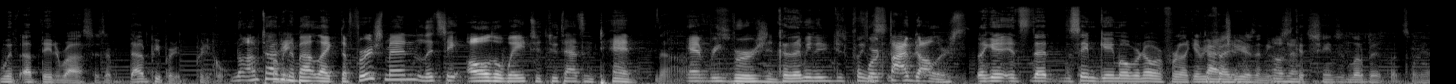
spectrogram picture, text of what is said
with updated rosters. That would be pretty pretty cool. No, I'm me. talking about like the first Madden. Let's say all the way to 2010. No, Every version because I mean, you just play for five dollars. like it, it's that the same game over and over for like every Gotcha. five years, and you Okay. just get changed a little bit. But so yeah,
